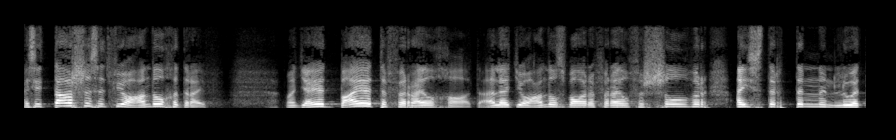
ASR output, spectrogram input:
Hy sê Tarsus het vir jou handel gedryf want jy het baie te verruil gehad. Hulle het jou handelsware verruil vir silwer, yster, tin en lood.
